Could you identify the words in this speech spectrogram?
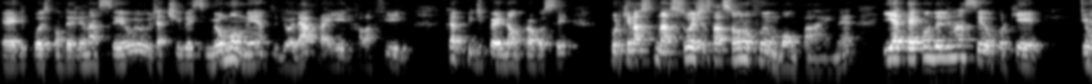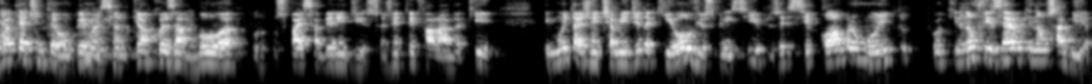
é, depois, quando ele nasceu, eu já tive esse meu momento de olhar para ele e falar, filho, quero pedir perdão para você, porque na, na, sua gestação não fui um bom pai, né? E até quando ele nasceu, porque... Eu vou até te interromper, Marcelo, porque é uma coisa boa os pais saberem disso. A gente tem falado aqui, e muita gente, à medida que ouve os princípios, eles se cobram muito porque não fizeram o que não sabiam.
